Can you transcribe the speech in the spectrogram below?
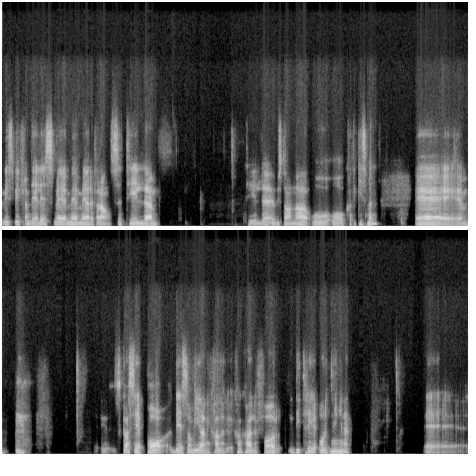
hvis vi fremdeles med, med, med referanse til, eh, til Augustana og, og katekismen, eh, skal se på det som vi gjerne kaller, kan kalle for de tre ordningene. eh,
